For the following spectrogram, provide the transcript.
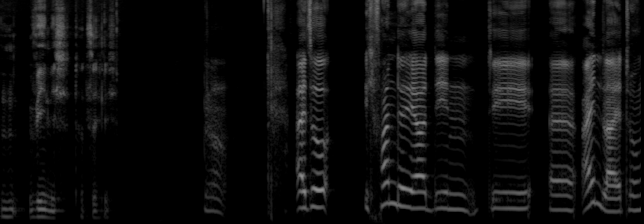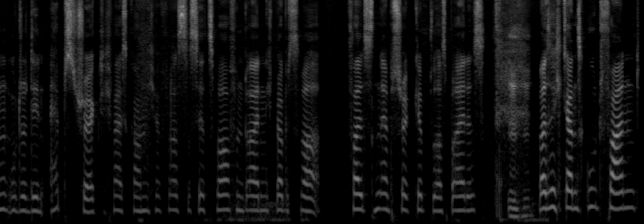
N- Wenig tatsächlich. Ja. Also, ich fand ja den, die äh, Einleitung oder den Abstract, ich weiß gar nicht, auf was das jetzt war von beiden. Ich glaube, es war, falls es einen Abstract gibt, war es beides. Mhm. Was ich ganz gut fand,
